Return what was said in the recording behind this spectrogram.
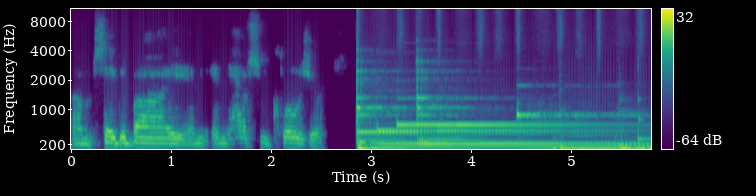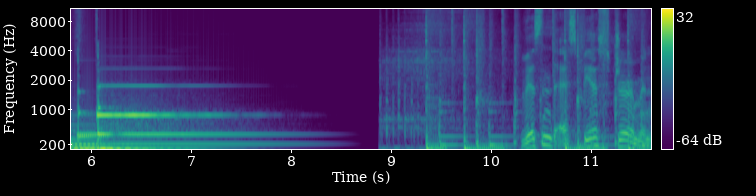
um, say goodbye and, and have some closure. Wir sind SBS German.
